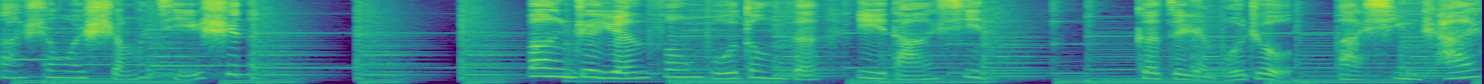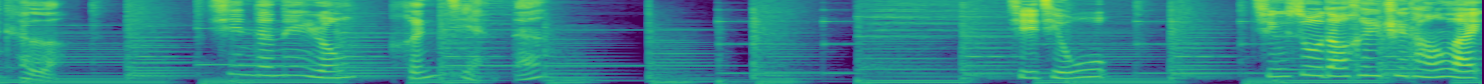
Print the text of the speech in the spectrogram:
发生了什么急事呢？望着原封不动的一沓信，鸽子忍不住把信拆开了。信的内容很简单：奇奇屋，请速到黑池塘来，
